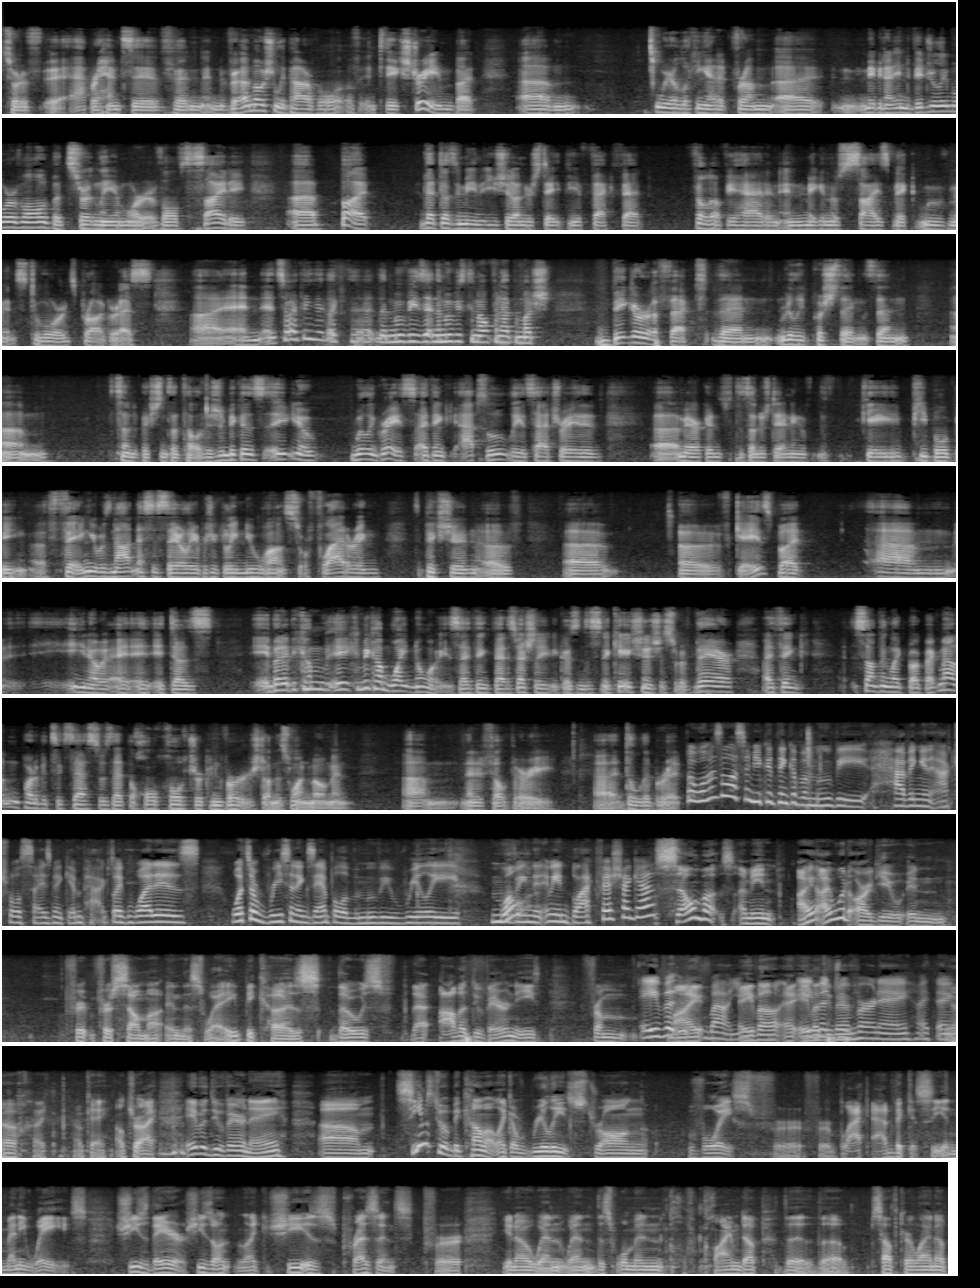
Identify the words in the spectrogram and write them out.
sort of uh, apprehensive and, and emotionally powerful to the extreme. But um, we are looking at it from uh, maybe not individually more evolved, but certainly a more evolved society. Uh, but that doesn't mean that you should understate the effect that Philadelphia had in, in making those seismic movements towards progress. Uh, and and so I think that like the, the movies and the movies can often have a much bigger effect than really push things than um, some depictions on television because uh, you know Will and Grace I think absolutely it saturated uh, Americans with this understanding of gay people being a thing. It was not necessarily a particularly nuanced or flattering depiction of uh, of gays, but um, you know it, it does. It, but it become it can become white noise. I think that especially it goes into syndication. It's just sort of there. I think something like Brokeback Mountain, part of its success was that the whole culture converged on this one moment, um, and it felt very uh, deliberate. But when was the last time you could think of a movie having an actual seismic impact? Like, what is what's a recent example of a movie really moving? Well- the, I mean, Blackfish, I guess. Selma. I mean, I, I would argue in for for Selma in this way because those that Ava DuVernay from Ava, my wow, you, Ava Ava, Ava DuVernay. DuVernay, I think. Ugh, I, okay, I'll try. Ava DuVernay um, seems to have become a, like a really strong voice for for black advocacy in many ways. She's there. She's on like she is present for you know when when this woman cl- climbed up the the South Carolina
